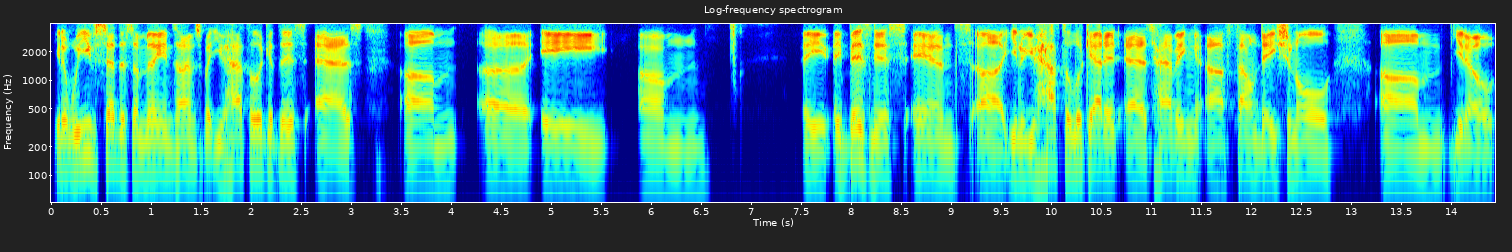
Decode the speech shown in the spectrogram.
you know, we've said this a million times, but you have to look at this as um, uh, a, um, a, a business and uh, you know you have to look at it as having a foundational um, you know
